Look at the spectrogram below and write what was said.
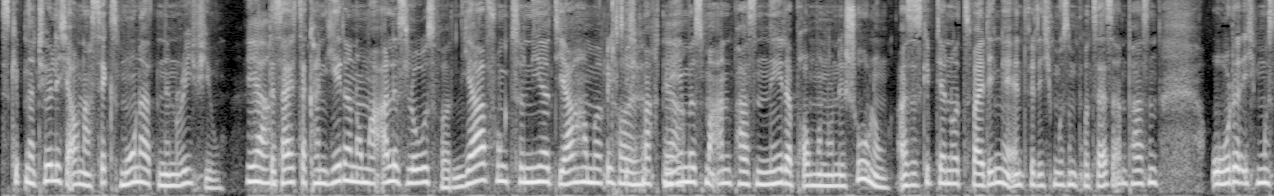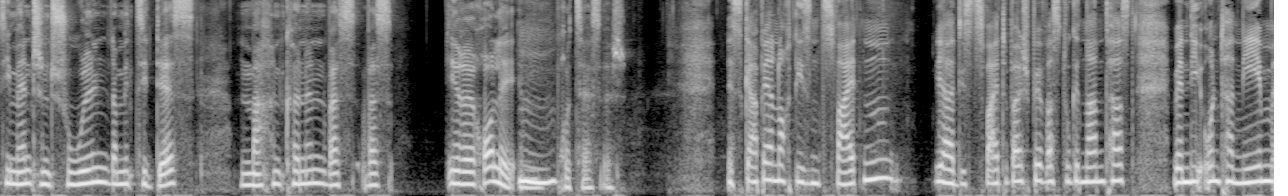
es gibt natürlich auch nach sechs Monaten ein Review. Ja. Das heißt, da kann jeder nochmal alles loswerden. Ja, funktioniert, ja, haben wir richtig Toll, gemacht, nee, ja. müssen wir anpassen, nee, da brauchen wir noch eine Schulung. Also es gibt ja nur zwei Dinge. Entweder ich muss einen Prozess anpassen oder ich muss die Menschen schulen, damit sie das machen können, was, was ihre Rolle im mhm. Prozess ist. Es gab ja noch diesen zweiten, ja, dieses zweite Beispiel, was du genannt hast, wenn die Unternehmen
